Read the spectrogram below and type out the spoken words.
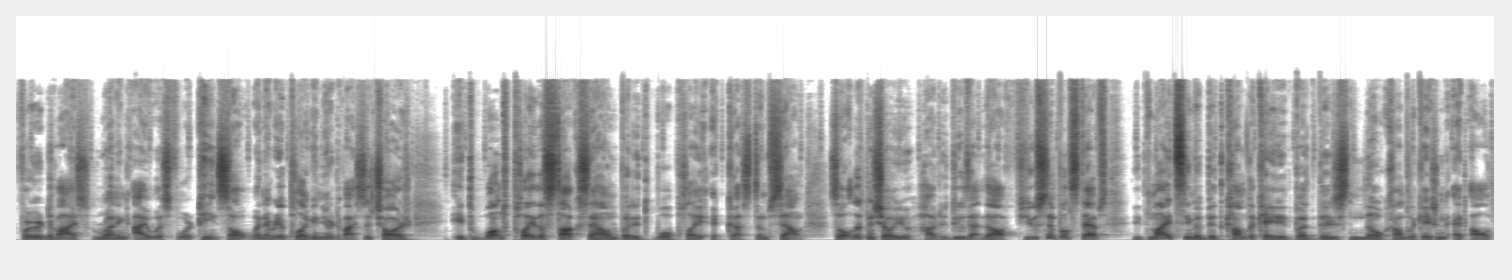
for your device running ios 14 so whenever you plug in your device to charge it won't play the stock sound, but it will play a custom sound. So let me show you how to do that. There are a few simple steps. It might seem a bit complicated, but there's no complication at all.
